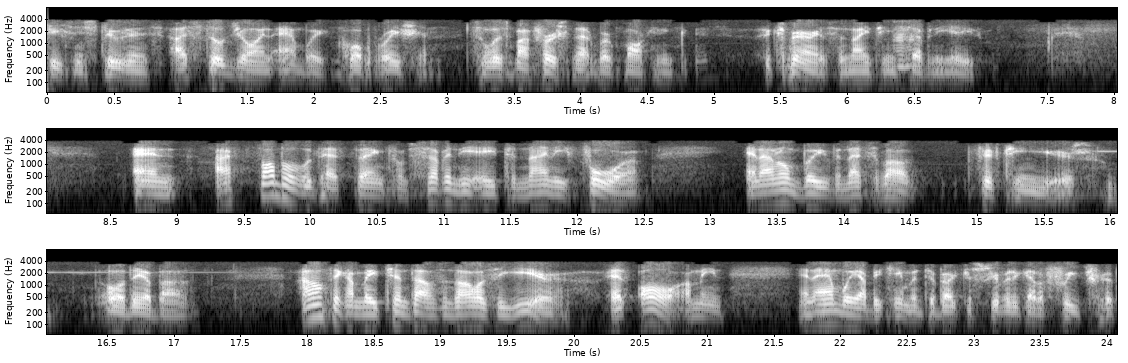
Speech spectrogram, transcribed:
teaching students, I still joined Amway Corporation. So it was my first network marketing experience in mm-hmm. 1978. And I fumbled with that thing from 78 to 94, and I don't believe, and that's about 15 years or thereabout. I don't think I made $10,000 a year at all. I mean, in Amway, I became a direct distributor, got a free trip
